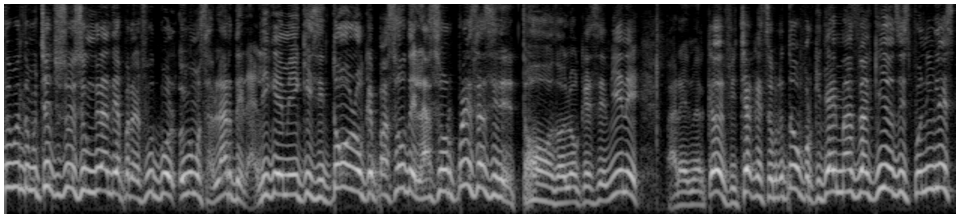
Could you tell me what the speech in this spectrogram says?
de vuelta muchachos, hoy es un gran día para el fútbol. Hoy vamos a hablar de la Liga MX y todo lo que pasó, de las sorpresas y de todo lo que se viene para el mercado de fichajes, sobre todo porque ya hay más banquillos disponibles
